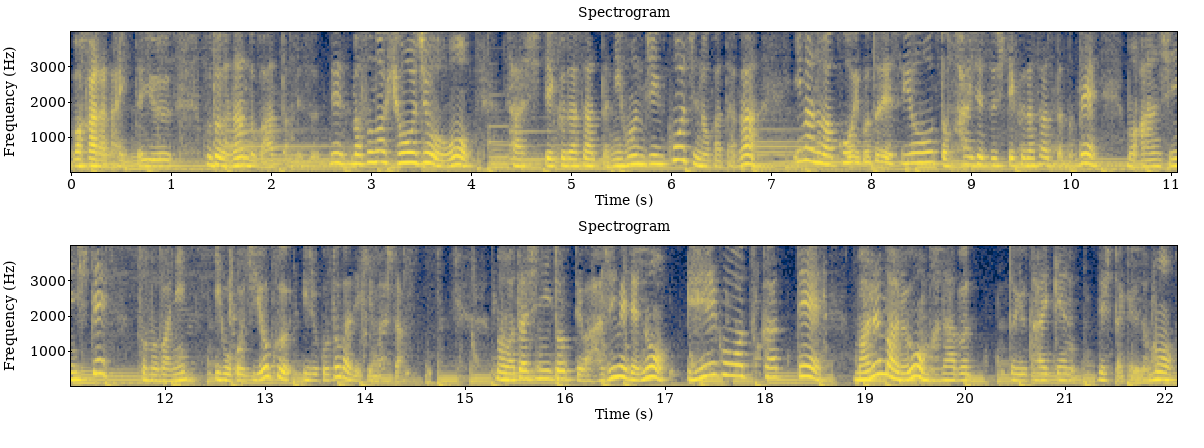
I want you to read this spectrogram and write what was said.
わからないっていうことが何度かあったんです。で、まあ、その表情を察してくださった日本人コーチの方が今のはこういうことですよと解説してくださったのでもう安心してその場に居心地よくいることができました。まあ、私にとっては初めての英語を使って〇〇を学ぶという体験でしたけれども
